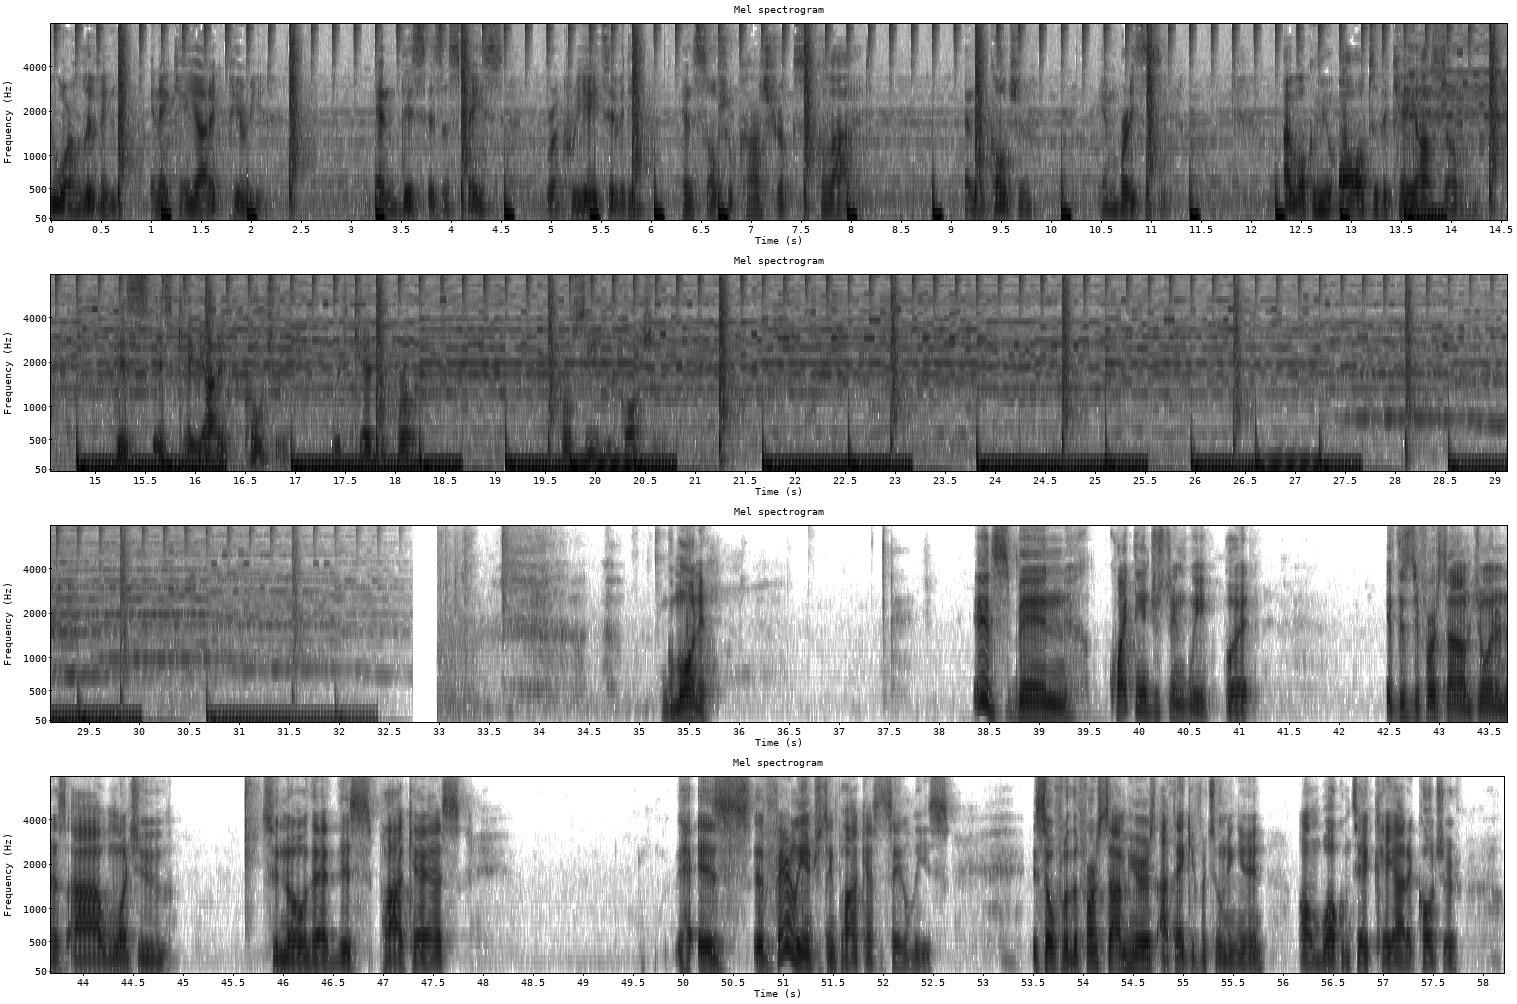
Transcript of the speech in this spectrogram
You are living in a chaotic period, and this is a space where creativity and social constructs collide, and the culture embraces it. I welcome you all to the Chaos Zone. This is Chaotic Culture with Ked the Pro. Proceed with caution. Good morning. It's been quite the interesting week, but if this is your first time joining us, I want you to know that this podcast is a fairly interesting podcast to say the least. So, for the first time hearers, I thank you for tuning in. Um, welcome to Chaotic Culture.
